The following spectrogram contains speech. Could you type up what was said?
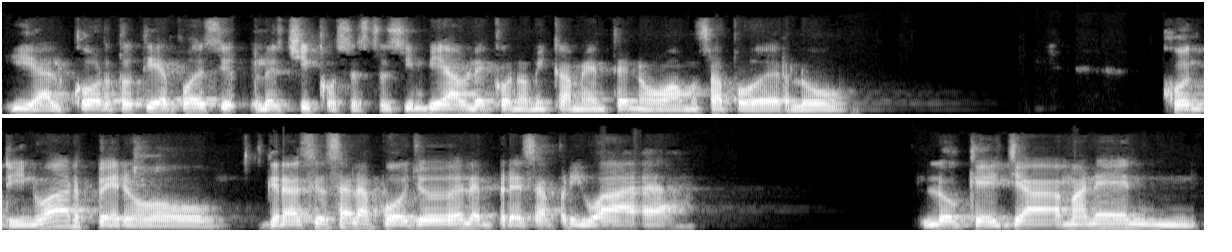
y al corto tiempo decirles, chicos, esto es inviable económicamente, no vamos a poderlo continuar, pero gracias al apoyo de la empresa privada, lo que llaman en,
